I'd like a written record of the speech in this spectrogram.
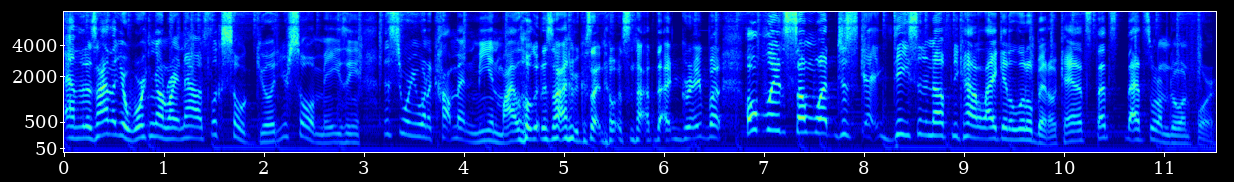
and the design that you're working on right now, it looks so good, you're so amazing. This is where you wanna compliment me and my logo design because I know it's not that great, but hopefully it's somewhat just eh, decent enough and you kind of like it a little bit, okay? That's that's that's what I'm doing for.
